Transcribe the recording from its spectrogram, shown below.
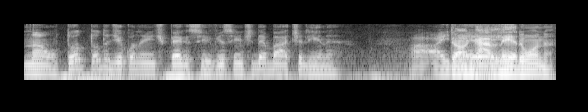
Não, todo, todo dia quando a gente pega serviço, a gente debate ali, né? A, a Então, uma ideia- é galerona?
